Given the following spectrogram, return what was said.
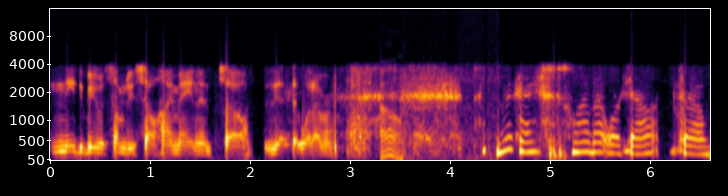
need to be with somebody so high maintenance. So yeah, whatever. Oh. Okay. Well, that worked out. So.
